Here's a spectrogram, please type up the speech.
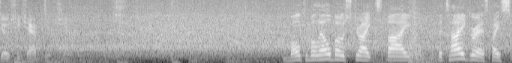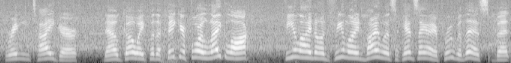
Joshi Championship. Multiple elbow strikes by the Tigress, by Spring Tiger. Now going for the figure four leg lock. Feline on feline violence. I can't say I approve of this, but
